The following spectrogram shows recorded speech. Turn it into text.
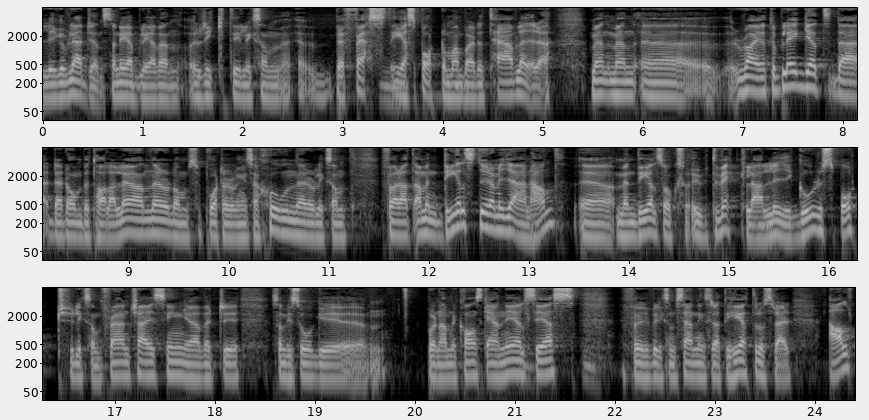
League of Legends. När det blev en riktig liksom, eh, befäst Mm. e-sport och man började tävla i det. Men, men eh, Riot-upplägget där, där de betalar löner och de supportar organisationer och liksom för att ja, men dels styra med järnhand eh, men dels också utveckla ligor, sport, liksom franchising över till, som vi såg eh, på den amerikanska NELCS för liksom sändningsrättigheter och sådär. Allt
